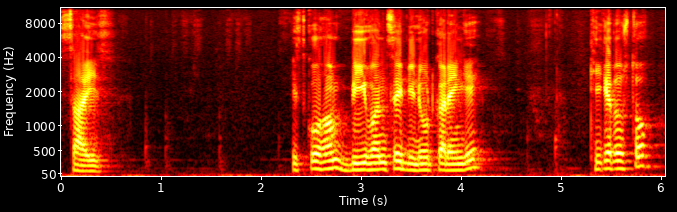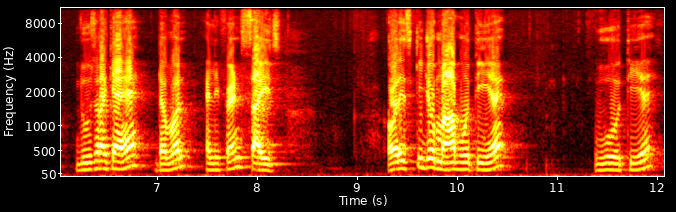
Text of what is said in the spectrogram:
साइज़। इसको हम B1 से डिनोट करेंगे। ठीक है दोस्तों? दूसरा क्या है? Double elephant size. और इसकी जो माप होती है, वो होती है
